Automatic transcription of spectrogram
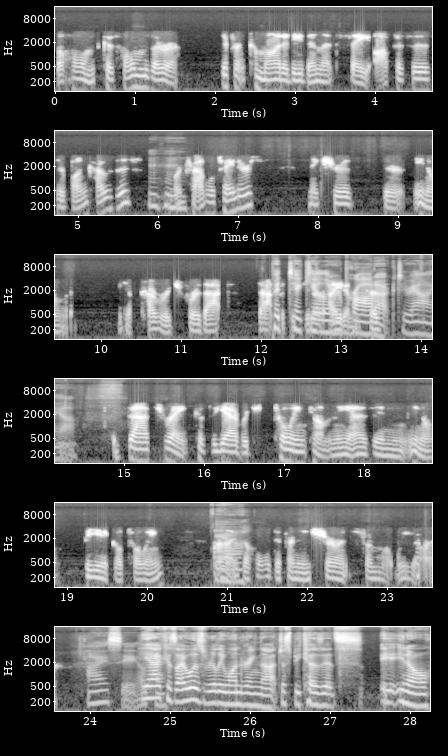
the homes because homes are a different commodity than let's say offices or bunkhouses mm-hmm. or travel trailers. Make sure they're you know you have coverage for that that particular, particular item. 'cause product yeah yeah That's right, because the average towing company, as in you know vehicle towing, uh, is a whole different insurance from what we are. i see yeah. Because I was really wondering that, just because it's, you know,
